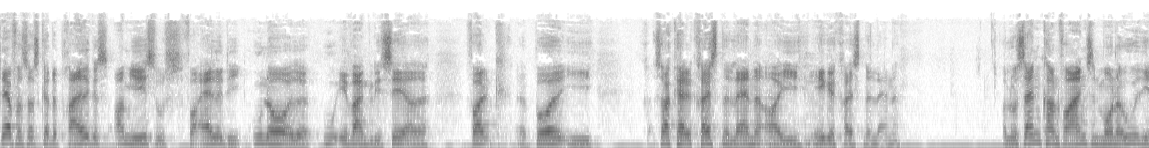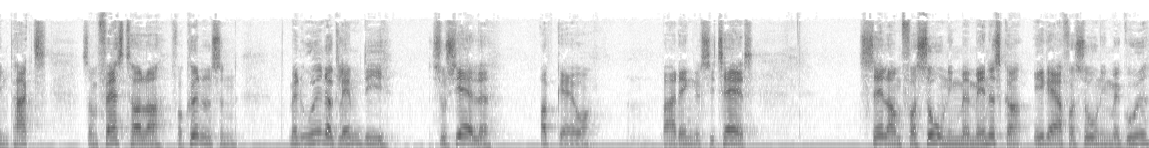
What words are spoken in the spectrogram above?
Derfor så skal det prædikes om Jesus for alle de unåede, uevangeliserede folk, øh, både i såkaldte kristne lande og i ikke-kristne lande. Og Lausanne-konferencen munder ud i en pagt, som fastholder forkyndelsen, men uden at glemme de sociale opgaver. Bare et enkelt citat. Selvom forsoning med mennesker ikke er forsoning med Gud,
